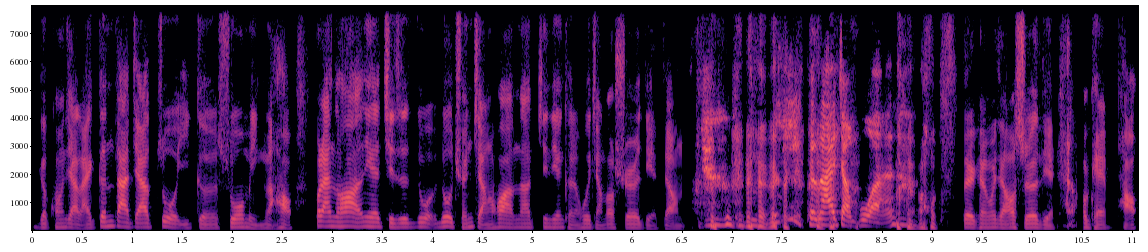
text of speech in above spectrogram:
一个框架来跟大家做一个说明了哈，不然的话，因为其实如果如果全讲的话，那今天可能会讲到十二点这样，可能还讲不完。对，可能会讲到十二点。OK，好，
